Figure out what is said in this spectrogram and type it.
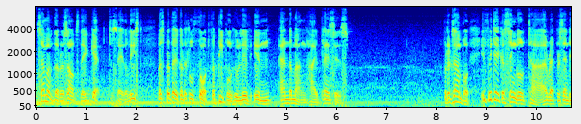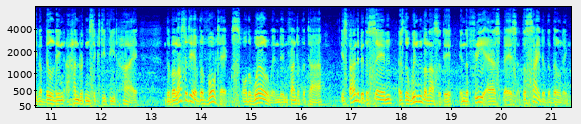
Some of the results they get, to say the least, must provoke a little thought for people who live in and among high places. For example, if we take a single tower representing a building 160 feet high, the velocity of the vortex, or the whirlwind in front of the tower, is found to be the same as the wind velocity in the free airspace at the side of the building.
